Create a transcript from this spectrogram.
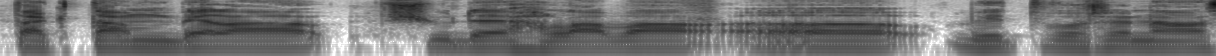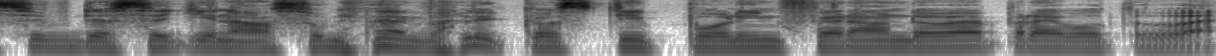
tak tam byla všude hlava uh, vytvořená asi v desetinásobné velikosti Polín Ferrandové Prevotové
